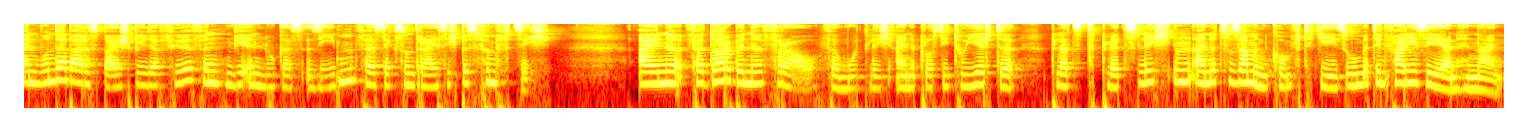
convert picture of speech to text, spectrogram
Ein wunderbares Beispiel dafür finden wir in Lukas 7, Vers 36 bis 50. Eine verdorbene Frau, vermutlich eine Prostituierte, platzt plötzlich in eine Zusammenkunft Jesu mit den Pharisäern hinein.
